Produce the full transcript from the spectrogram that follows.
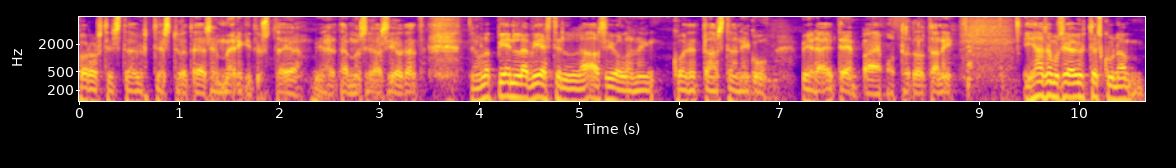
korostin sitä yhteistyötä ja sen merkitystä ja, ja tämmöisiä asioita. Että pienillä viestinnällä asioilla niin koitetaan sitä niin kuin viedä eteenpäin, mutta tota, niin ihan semmoisia yhteiskunnan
